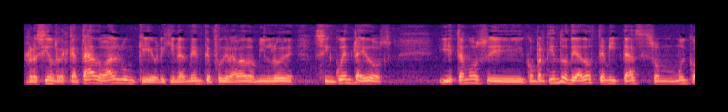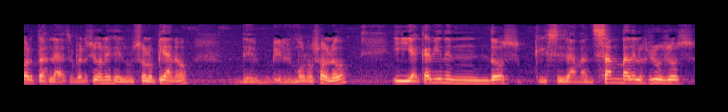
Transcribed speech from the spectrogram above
recién rescatado, álbum que originalmente fue grabado en 1952. Y estamos eh, compartiendo de a dos temitas, son muy cortas las versiones, es un solo piano, del mono solo. Y acá vienen dos que se llaman Samba de los Yuyos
